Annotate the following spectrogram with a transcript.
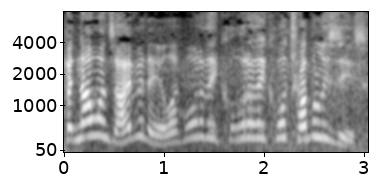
But no one's over there. Like, what are they? What are they? What trouble is this?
